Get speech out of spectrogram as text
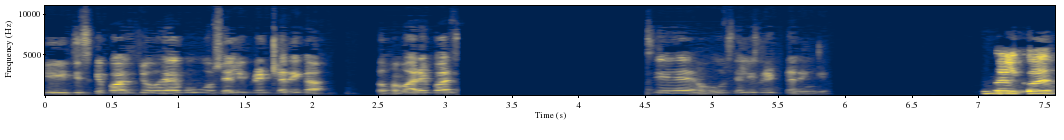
की जिसके पास जो है वो वो सेलिब्रेट करेगा तो हमारे पास ये है, हम वो सेलिब्रेट करेंगे। बिल्कुल।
